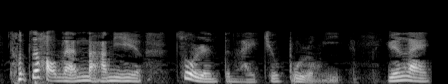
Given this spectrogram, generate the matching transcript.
这好难拿捏，做人本来就不容易，原来。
